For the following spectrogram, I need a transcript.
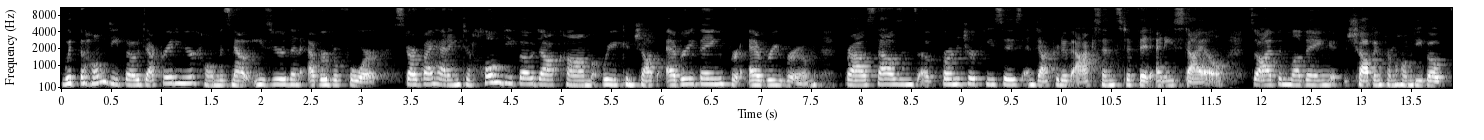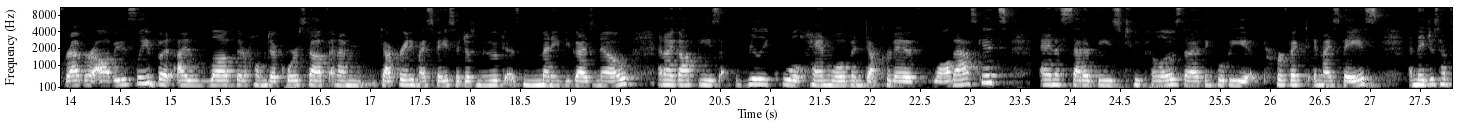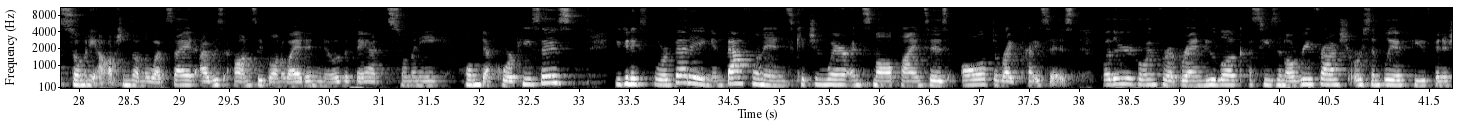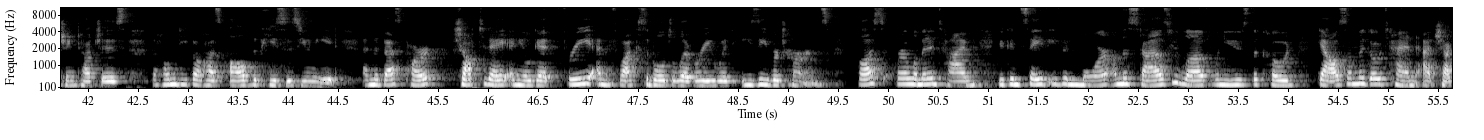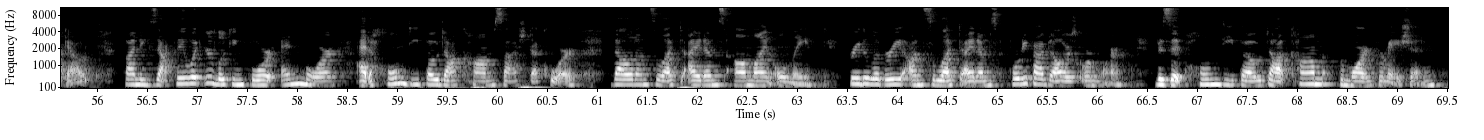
With the Home Depot, decorating your home is now easier than ever before. Start by heading to homedepot.com where you can shop everything for every room. Browse thousands of furniture pieces and decorative accents to fit any style. So I've been loving shopping from Home Depot forever, obviously, but I love their home decor stuff and I'm decorating my space. I just moved, as many of you guys know, and I got these really cool hand woven decorative wall baskets and a set of these two pillows that I think will be perfect in my space. And they just have so many options on the website. I was honestly blown away. I didn't know that they had so many home decor pieces. You can explore bedding and bath linens, kitchenware, and small appliances all at the right prices. Whether you're going for a brand new look, a seasonal refresh, or simply a few finishing touches, the Home Depot has all the pieces you need. And the best part, shop today and you'll get free and flexible delivery with easy returns. Plus, for a limited time, you can save even more on the styles you love when you use the code GalsOnTheGo10 at checkout. Find exactly what you're looking for and more at homedepot.com slash decor. Valid on select items online only. Free delivery on select items $45 or more. Visit homedepot.com for more information.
